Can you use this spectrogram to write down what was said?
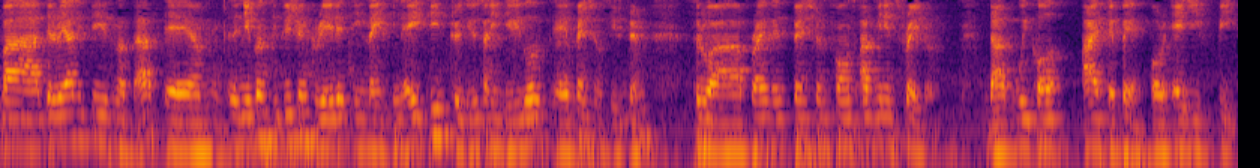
But the reality is not that. Um, the new constitution created in 1980 introduced an individual uh, pension system through a private pension funds administrator that we call AFP or AFP.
